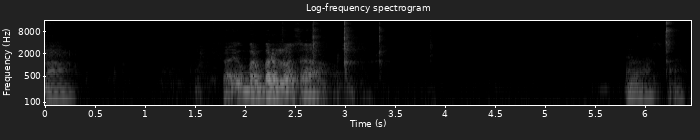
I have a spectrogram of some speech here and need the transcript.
No. Berberno sa. Oh, that's fine.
